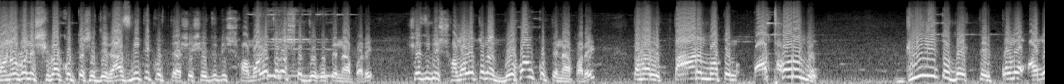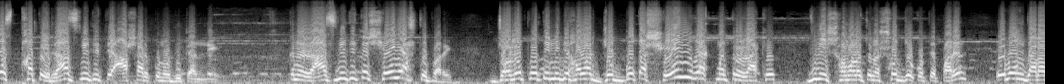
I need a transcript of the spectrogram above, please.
জনগণের সেবা করতে আসে, যে রাজনীতি করতে আসে, সে যদি সমালোচনা সহ্য করতে না পারে, সে যদি সমালোচনা গ্রহণ করতে না পারে, তাহলে তার মতন অথর্ব, ঘৃণিত ব্যক্তির কোনো অবস্থাতে রাজনীতিতে আসার কোনো অধিকার নেই। কারণ রাজনীতিতে সেই আসতে পারে। জনপ্রতিনিধি হওয়ার যোগ্যতা সেই একমাত্র রাখে যিনি সমালোচনা সহ্য করতে পারেন এবং যারা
